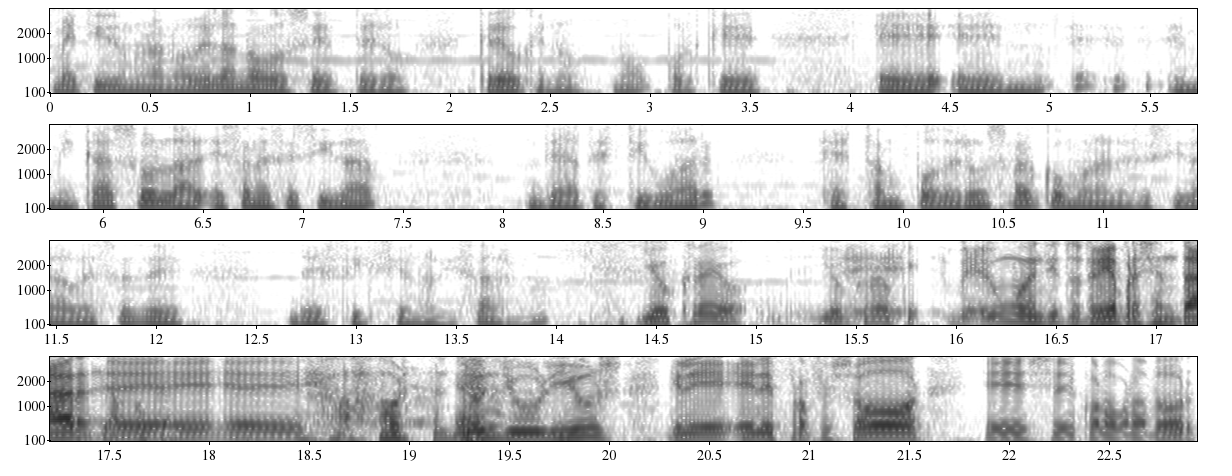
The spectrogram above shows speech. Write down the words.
metido en una novela, no lo sé, pero creo que no, ¿no? Porque eh, en, en, mi caso la, esa necesidad de atestiguar es tan poderosa como la necesidad a veces de, de ficcionalizar. ¿no? Yo creo, yo creo eh, que... Eh, un momentito, te voy a presentar eh, ahora John Julius, que él es profesor, es colaborador,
